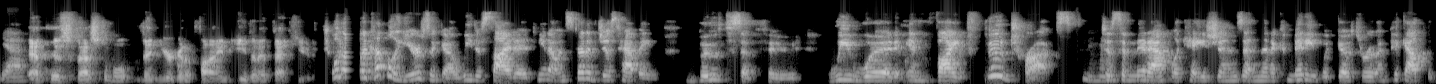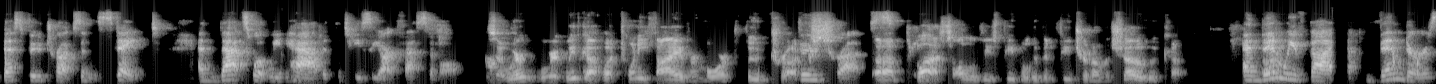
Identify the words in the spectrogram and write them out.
Yeah, at this festival than you're going to find even at that huge. Well, a couple of years ago, we decided, you know, instead of just having booths of food, we would invite food trucks Mhm. to submit applications, and then a committee would go through and pick out the best food trucks in the state. And that's what we have at the TCR festival. So we're, we're we've got what 25 or more food trucks, Food trucks. uh, plus all of these people who've been featured on the show who come. And then we've got vendors.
